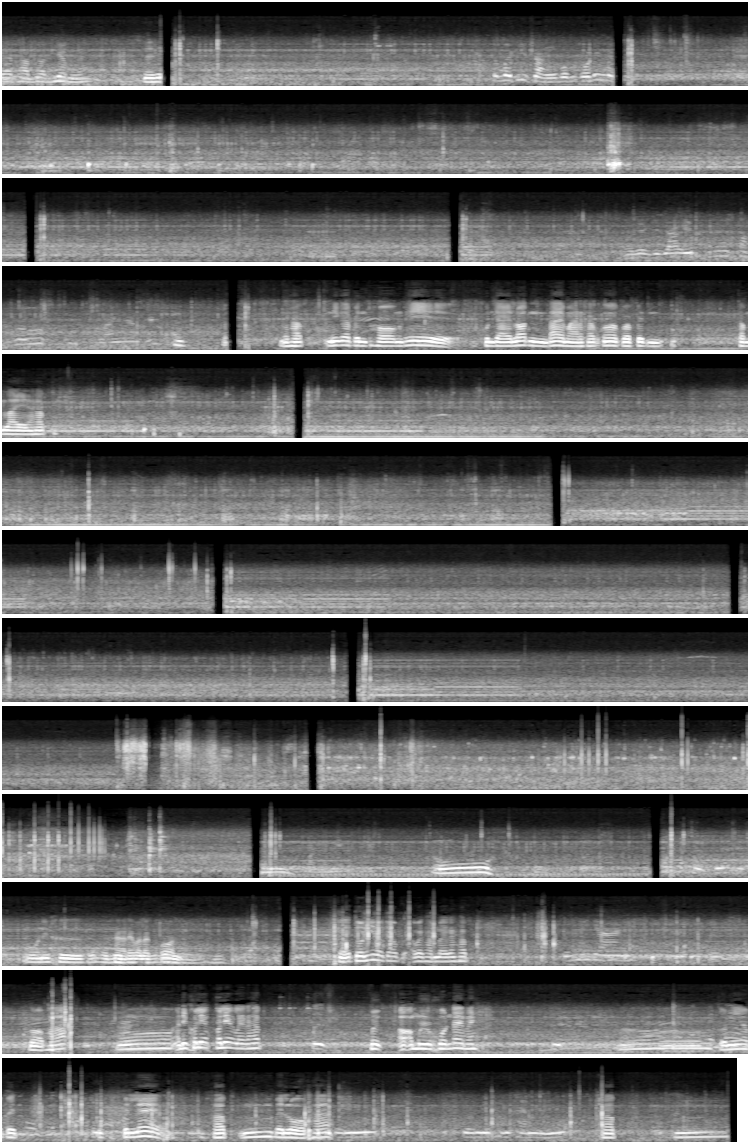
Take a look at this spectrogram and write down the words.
ได้ภาพยอดเยี่ยมนะนี่ทำไมพี่สั่งบนโบลิ่งเลยเรายังกี่ยางอีกโอ้ตัดโลรายงานแท้นะครับ นี่ก็เป็นทองที่คุณยายร่อนได้มานะครับ ก็มาเป็น กำไรนะครับ โอ้โอ้นี่คือหาได้วันละก้อนไอตัวนี้เราจะเอาไปทำอะไรนะครับถึงให้ยายหล่อพระอ๋ออันนี้เขาเรียกเขาเรียกอะไรนะครับฝึก ปึก เอาเอามือคนได้ไหมอ๋อ ตัวนี้เอาไปเป็นแร่ครับ อืมไปหล่อพระตัวนี้ตัวมีทองคำอย่างนี้ครับ อืม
